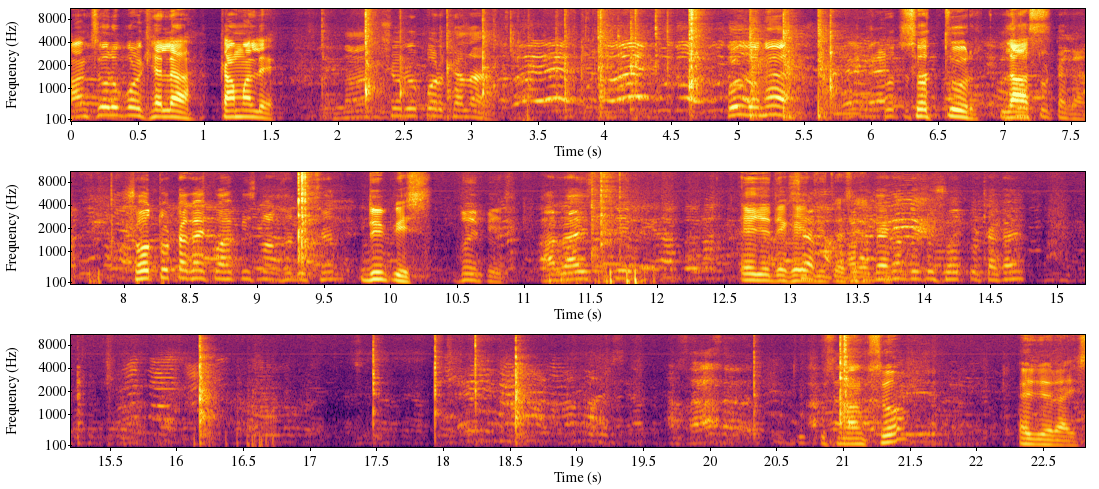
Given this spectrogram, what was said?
মাংসের উপর খেলা কামালে। মাংসের উপর খেলা। বুঝলেন না সত্তর লাস্ট টাকা। সত্তর টাকায় কয় পিস মাংস দিচ্ছেন? দুই পিস দুই পিস আর রাইস এই যে দেখে দিতেছে। দেখান তো সত্তর টাকায়। মাংস? এই যে রাইস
